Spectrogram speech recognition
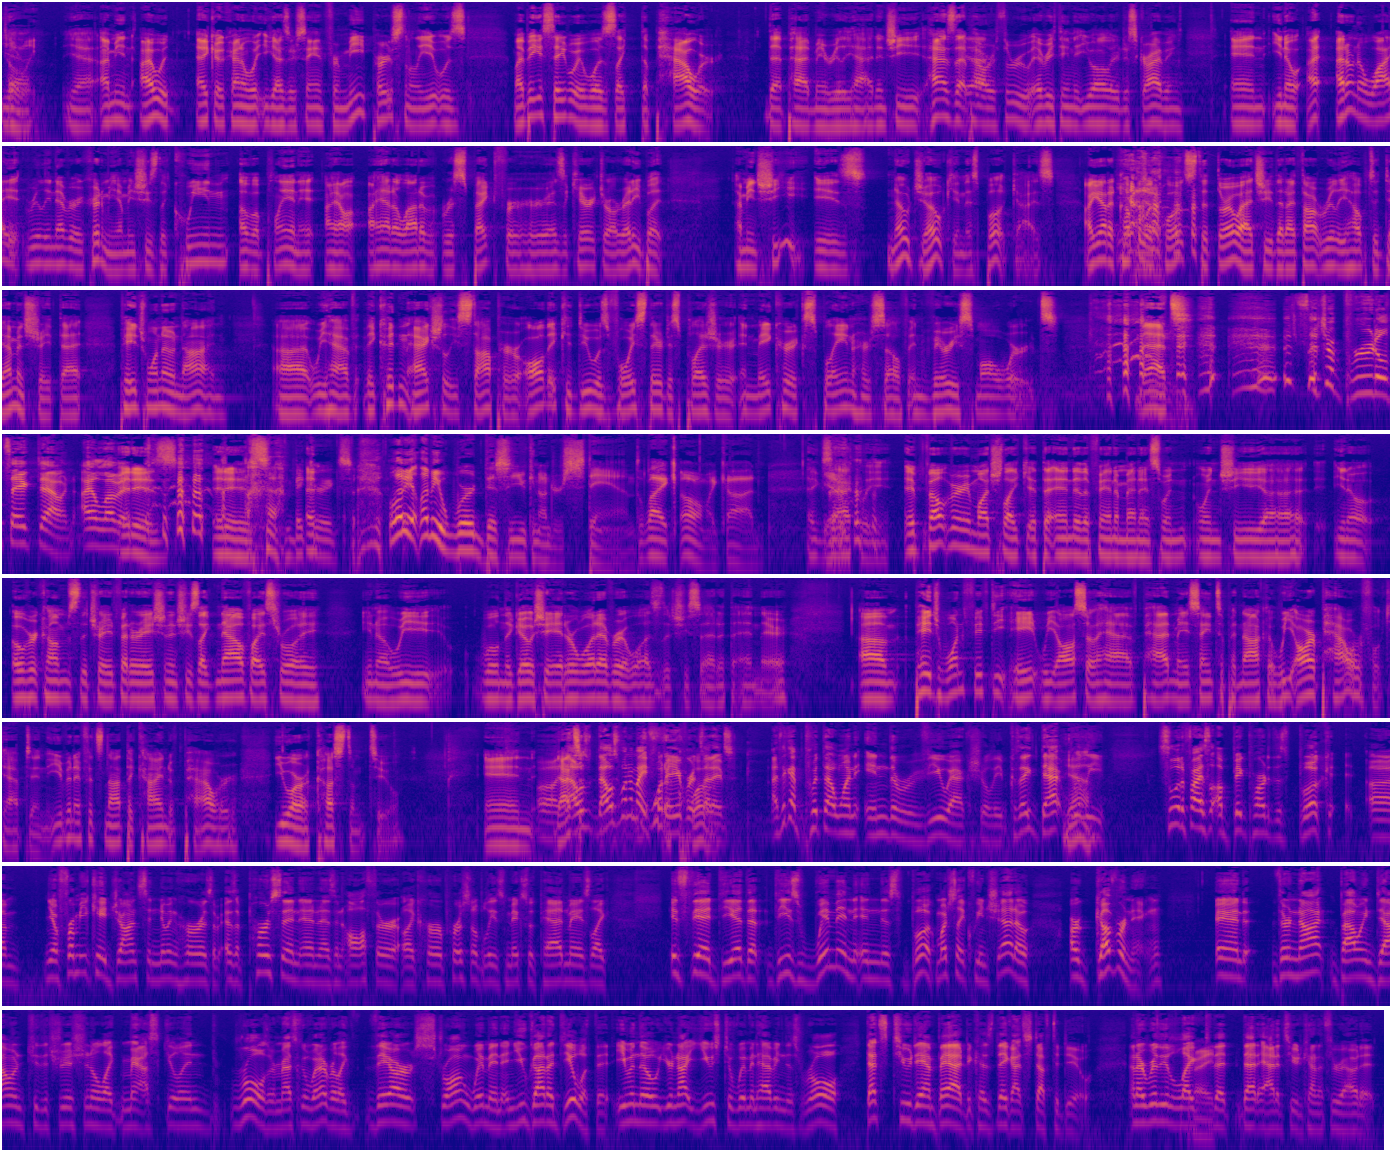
Totally. Yeah. yeah. I mean, I would echo kind of what you guys are saying. For me personally, it was my biggest takeaway was like the power that Padme really had. And she has that Yeah. power through everything that you all are describing. And, you know, I, I don't know why it really never occurred to me. I mean, she's the queen of a planet. I, I had a lot of respect for her as a character already, but I mean, she is no joke in this book, guys. I got a couple Yeah. of quotes to throw at you that I thought really helped to demonstrate that. Page 109, uh, we have they couldn't actually stop her. All they could do was voice their displeasure and make her explain herself in very small words. That's it's such a brutal takedown. I love it. it is. It is. Victor, ex- let me let me word this so you can understand. Like, oh my god. Exactly. it felt very much like at the end of the Phantom Menace when when she uh, you know overcomes the Trade Federation and she's like, "Now, Viceroy, you know we will negotiate," or whatever it was that she said at the end there. Um, page 158, we also have Padme saying to Panaka, We are powerful, Captain, even if it's not the kind of power you are accustomed to. And Uh, that's that was that was one of my favorites that I. I think I put that one in the review actually because I that Yeah. really solidifies a big part of this book. Um, you know, from E.K. Johnston, knowing her as a, as a person and as an author, like her personal beliefs mixed with Padme is like, it's the idea that these women in this book, much like Queen Shadow, are governing, and they're not bowing down to the traditional like masculine roles or masculine whatever. Like they are strong women, and you got to deal with it, even though you're not used to women having this role. That's too damn bad because they got stuff to do, and I really liked Right. that that attitude kind of throughout it.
